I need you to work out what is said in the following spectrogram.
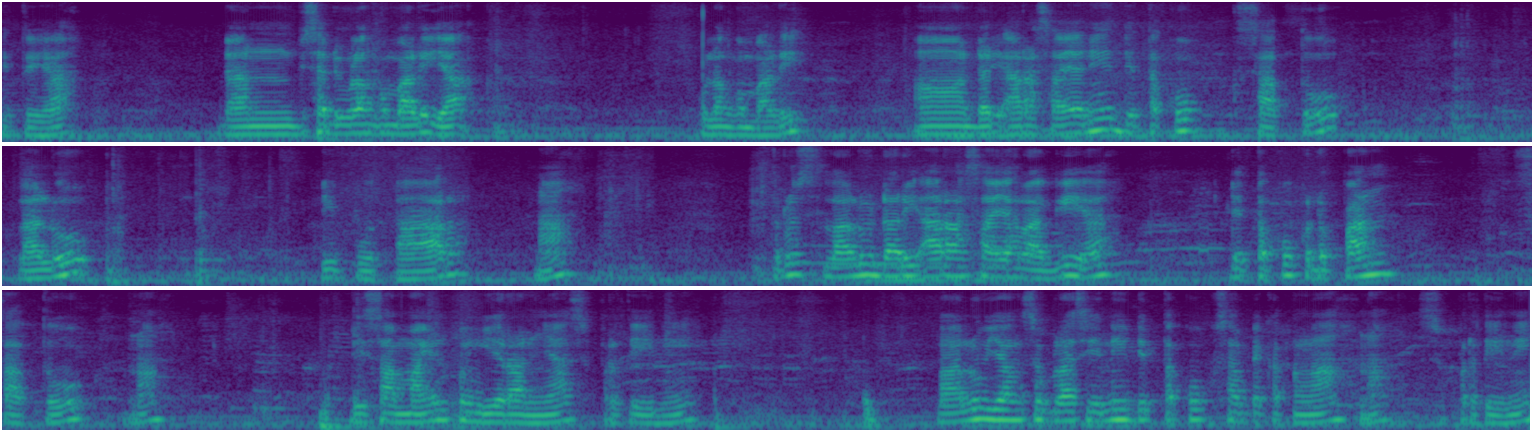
gitu ya dan bisa diulang kembali ya. Ulang kembali. Eh, dari arah saya nih ditekuk satu lalu diputar nah terus lalu dari arah saya lagi ya ditekuk ke depan satu nah disamain pinggirannya seperti ini. Lalu yang sebelah sini ditekuk sampai ke tengah nah seperti ini.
